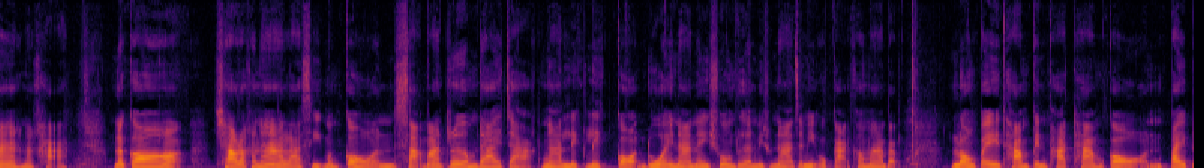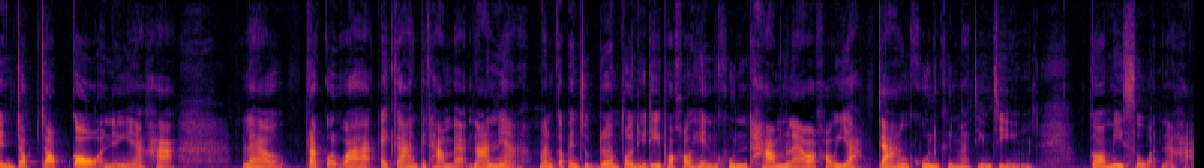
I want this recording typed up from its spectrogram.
มากๆนะคะ แล้วก็ชาวลัคนาราศีมังกรสามารถเริ่มได้จากงานเล็กๆก่อนด้วยนะ ในช่วงเดือนมิถุนาจะมีโอกาสเข้ามาแบบ ลองไปทำเป็นพาร์ทไทม์ก่อน ไปเป็นจ็อบจ็อบก่อนอย่างเงี้ยค่ะ แล้วปรากฏว่าไอการไปทำแบบนั้นเนี่ย มันก็เป็นจุดเริ่มต้นที่ดี เพราะเขาเห็นคุณทำแล้วเขาอยากจ้างคุณขึ้นมาจริง ๆ ก็มีส่วนนะคะ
